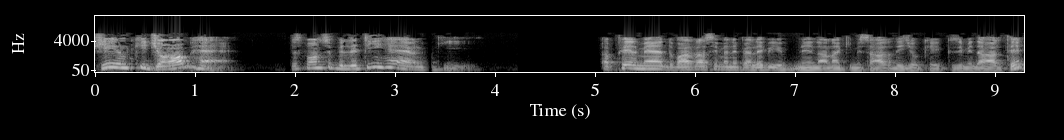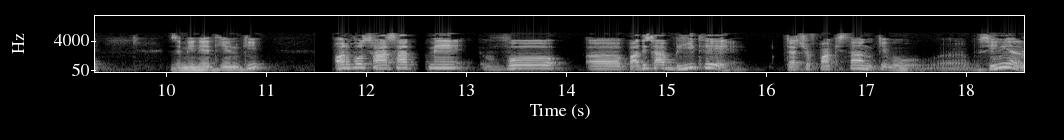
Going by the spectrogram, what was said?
ये उनकी जॉब है, रिस्पॉन्सिबिलिटी है उनकी। अब फिर मैं दोबारा से, मैंने पहले भी अपने नाना की मिसाल दी, जो कि एक जिम्मेदार थे, जमीनें थी उनकी, और वो साथ साथ में वो पादी साहब भी थे, चर्च ऑफ़ पाकिस्तान के वो सीनियर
